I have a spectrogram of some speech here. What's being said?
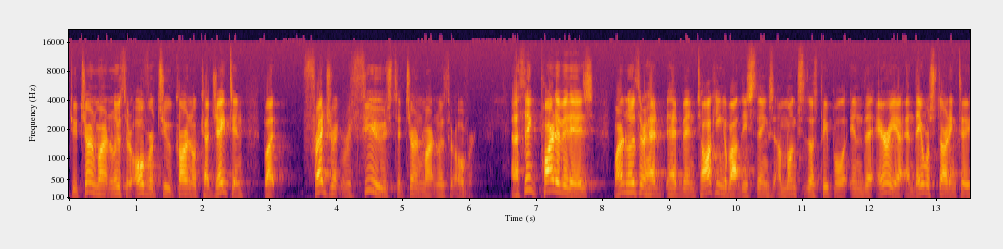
to turn Martin Luther over to Cardinal Cajetan, but Frederick refused to turn Martin Luther over. And I think part of it is Martin Luther had, had been talking about these things amongst those people in the area, and they were starting to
